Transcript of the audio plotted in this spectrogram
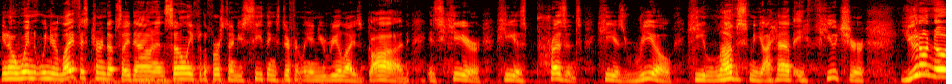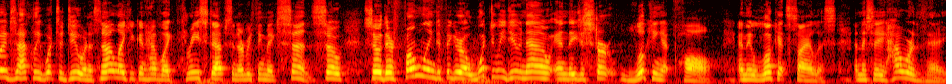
You know, when, when your life is turned upside down and suddenly for the first time you see things differently and you realize God is here, He is present, He is real, He loves me, I have a future, you don't know exactly what to do. And it's not like you can have like three steps and everything makes sense. So, so they're fumbling to figure out what do we do now? And they just start looking at Paul and they look at Silas and they say, How are they?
